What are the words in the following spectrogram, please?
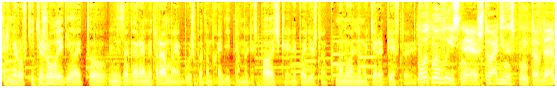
тренировки тяжелые делать, то не за горами травмы, а будешь потом ходить там или с палочкой, или пойдешь там к мануальному терапевту. Ну вот мы выяснили, что один из пунктов, да,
